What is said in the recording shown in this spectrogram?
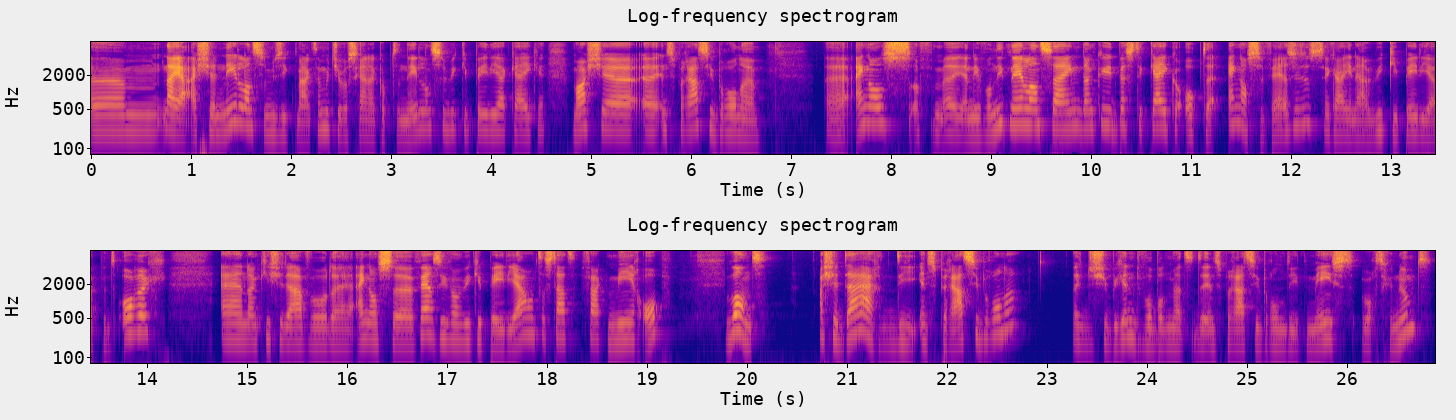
Um, nou ja, als je Nederlandse muziek maakt, dan moet je waarschijnlijk op de Nederlandse Wikipedia kijken. Maar als je uh, inspiratiebronnen uh, Engels, of uh, in ieder geval niet Nederlands zijn, dan kun je het beste kijken op de Engelse versie. Dus dan ga je naar wikipedia.org en dan kies je daarvoor de Engelse versie van Wikipedia, want er staat vaak meer op. Want als je daar die inspiratiebronnen, dus je begint bijvoorbeeld met de inspiratiebron die het meest wordt genoemd.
